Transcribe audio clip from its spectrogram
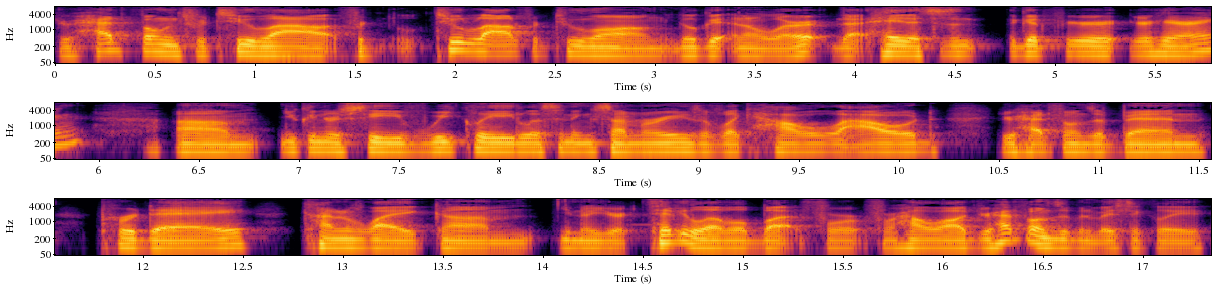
your headphones for too loud for too loud for too long, you'll get an alert that hey, this isn't good for your, your hearing. Um, you can receive weekly listening summaries of like how loud your headphones have been per day, kind of like um, you know, your activity level, but for for how loud your headphones have been basically.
